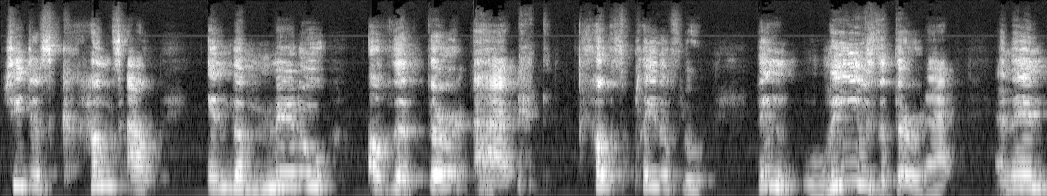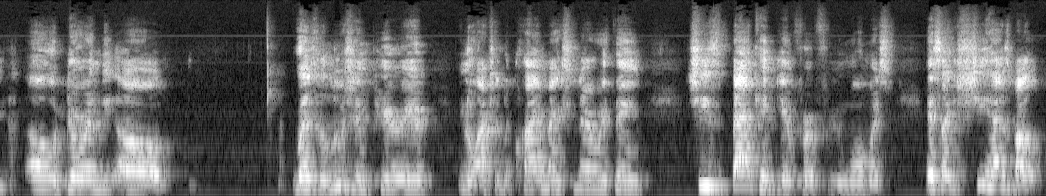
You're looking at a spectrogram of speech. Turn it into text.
She just comes out in the middle of the third act, helps play the flute, then leaves the third act, and then oh, during the uh, resolution period, you know, after the climax and everything, she's back again for a few moments. It's like she has about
